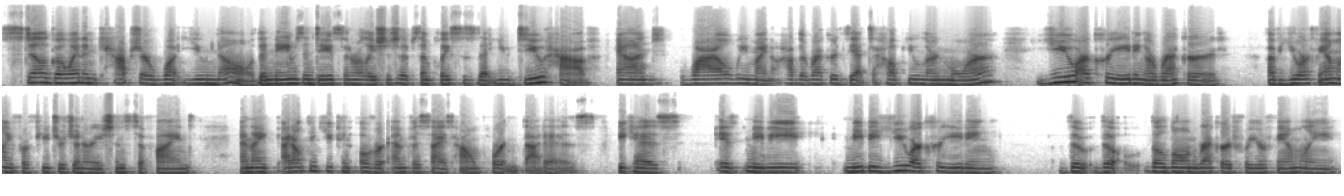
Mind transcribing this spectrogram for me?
still go in and capture what you know the names and dates and relationships and places that you do have and while we might not have the records yet to help you learn more you are creating a record of your family for future generations to find and i, I don't think you can overemphasize how important that is because is maybe maybe you are creating the the the lone record for your family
